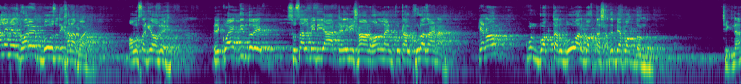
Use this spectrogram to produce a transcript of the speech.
আলেমের ঘরের বউ যদি খারাপ হয়, অবস্থা কি হবে? কয়েকদিন ধরে social media, television, online portal খোলা যায় না। কেন? কোন বক্তার বউ আর বক্তার সাথে ব্যাপক দ্বন্দ্ব। ঠিক না?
